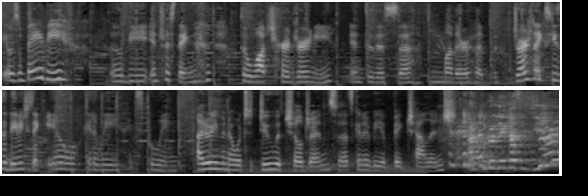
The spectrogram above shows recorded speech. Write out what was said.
it was a baby. It'll be interesting to watch her journey into this uh, motherhood. George like sees a baby, she's like, ew, get away, it's pooing. I don't even know what to do with children, so that's gonna be a big challenge. Arturo Legas is here?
